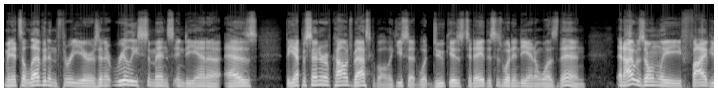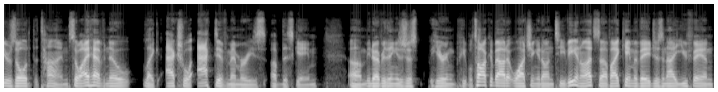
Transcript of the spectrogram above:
I mean, it's 11 in three years, and it really cements Indiana as the epicenter of college basketball. Like you said, what Duke is today, this is what Indiana was then. And I was only five years old at the time, so I have no like actual active memories of this game. Um, you know, everything is just hearing people talk about it, watching it on TV, and all that stuff. I came of age as an IU fan,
